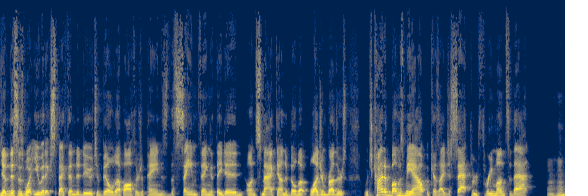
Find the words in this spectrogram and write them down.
You know, this is what you would expect them to do to build up Authors of Pain. This is the same thing that they did on SmackDown to build up Bludgeon Brothers, which kind of bums me out because I just sat through three months of that. Mm-hmm.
